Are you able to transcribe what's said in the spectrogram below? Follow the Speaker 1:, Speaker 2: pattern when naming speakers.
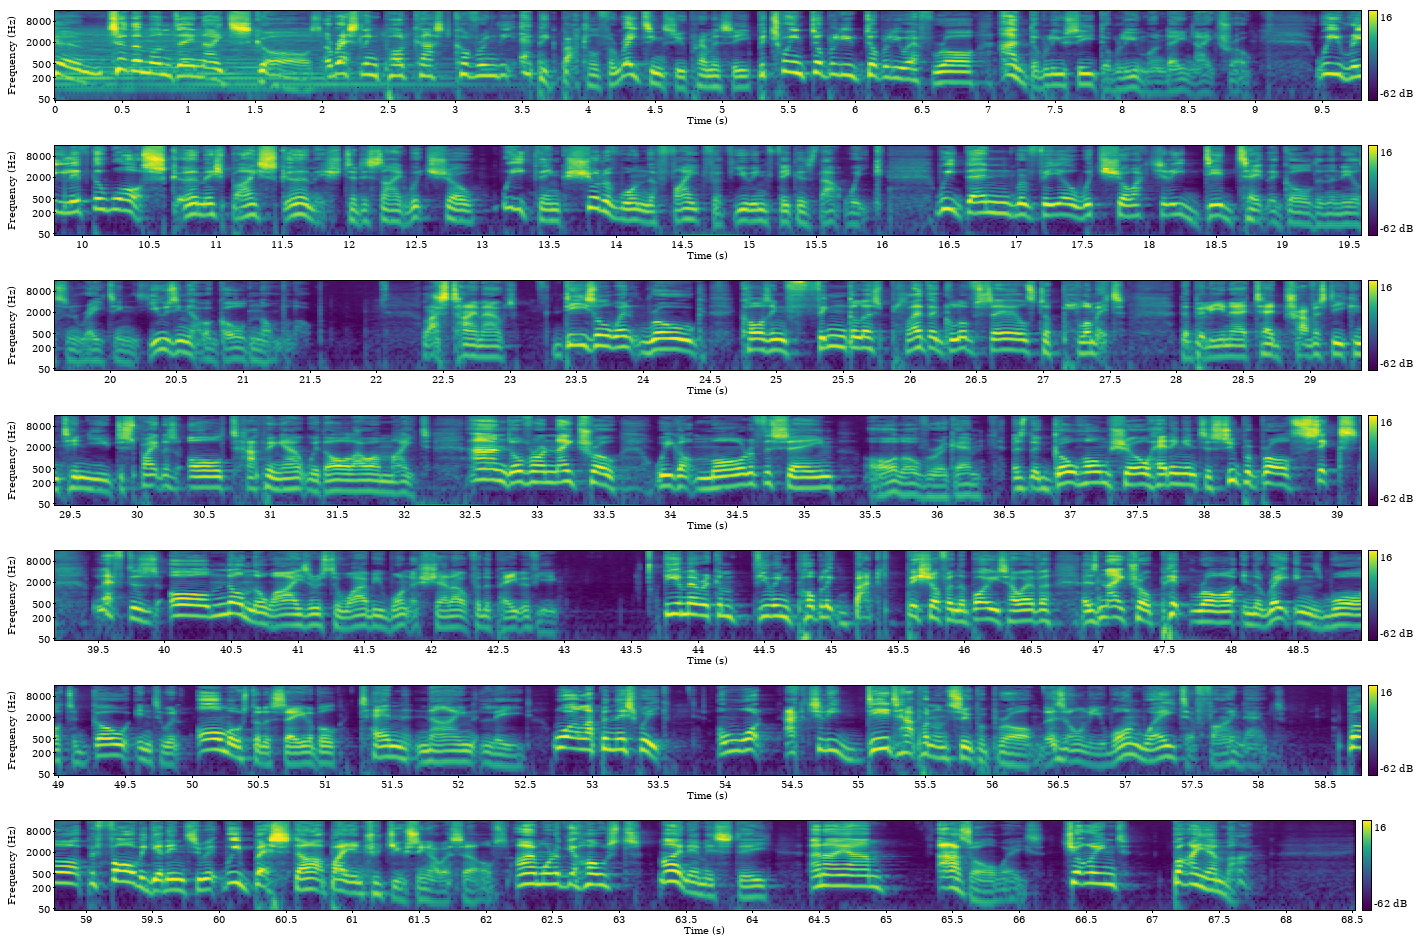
Speaker 1: Welcome to the Monday Night Scores, a wrestling podcast covering the epic battle for rating supremacy between WWF Raw and WCW Monday Nitro. We relive the war skirmish by skirmish to decide which show we think should have won the fight for viewing figures that week. We then reveal which show actually did take the gold in the Nielsen ratings using our golden envelope. Last time out, Diesel went rogue, causing fingerless pleather glove sales to plummet. The billionaire Ted travesty continued despite us all tapping out with all our might. And over on Nitro, we got more of the same all over again, as the go home show heading into Super Brawl 6 left us all none the wiser as to why we want a shout out for the pay per view. The American viewing public backed Bischoff and the boys, however, as Nitro pipped Raw in the ratings war to go into an almost unassailable 10 9 lead. What'll happen this week? And what actually did happen on Super Brawl? There's only one way to find out. But before we get into it, we best start by introducing ourselves. I'm one of your hosts, my name is Steve, and I am, as always, joined by a man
